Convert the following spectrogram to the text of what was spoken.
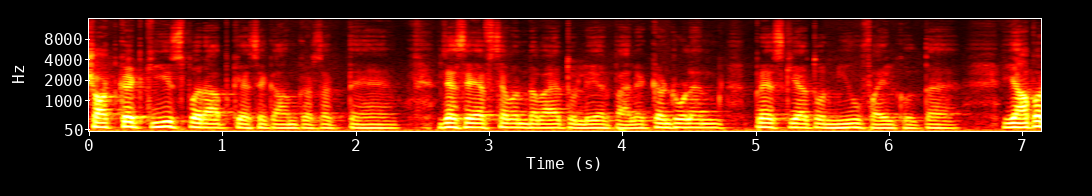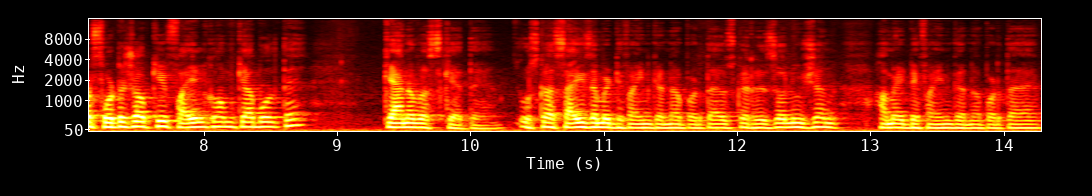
शॉर्टकट कीज़ पर आप कैसे काम कर सकते हैं? जैसे F7 दबाया तो layer palette control and press किया तो न्यू फ़ाइल खुलता है। यहाँ पर फ़ोटोशॉप की फ़ाइल को हम क्या बोलते हैं? कैनवस कहते हैं। उसका साइज़ हमें डिफ़ाइन करना पड़ता है उसका रेजोल्यूशन हमें डिफ़ाइन करना पड़ता है।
